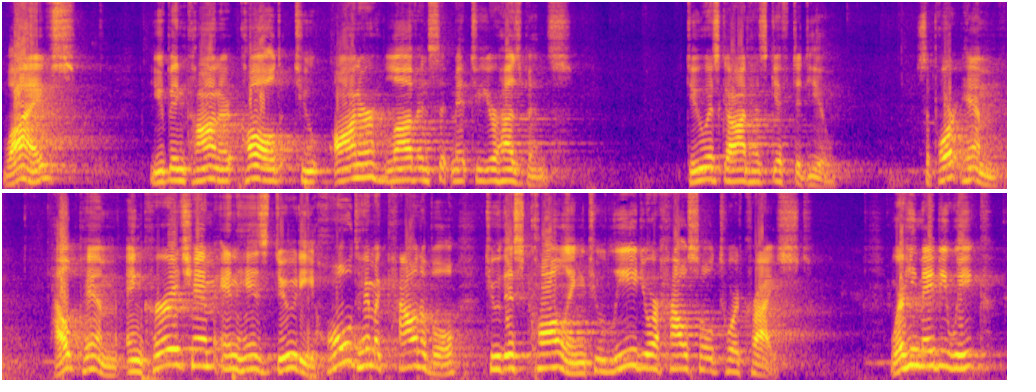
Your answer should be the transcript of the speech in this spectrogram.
Wives, you've been called to honor, love, and submit to your husbands. Do as God has gifted you. Support him, help him, encourage him in his duty, hold him accountable to this calling to lead your household toward Christ. Where he may be weak,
